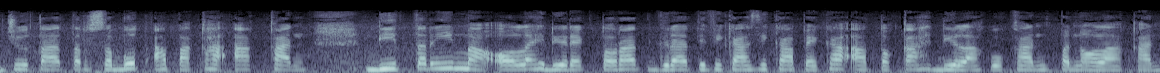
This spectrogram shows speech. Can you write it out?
juta tersebut apakah akan diterima oleh Direktorat Gratifikasi KPK ataukah dilakukan penolakan.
